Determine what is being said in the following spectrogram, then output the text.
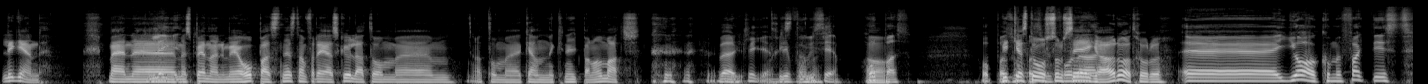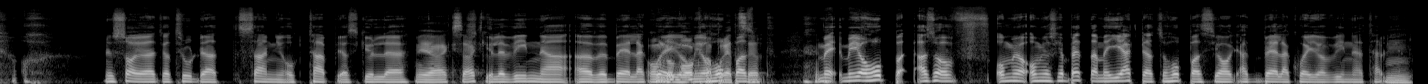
legend. Men, eh, men spännande. Men jag hoppas nästan för deras skull att de, eh, att de eh, kan knipa någon match. Verkligen, det får vi se. Ja. Hoppas. hoppas Vilka hoppas står vi som segrare då tror du? Eh, jag kommer faktiskt... åh, nu sa jag att jag trodde att Sanjo och Tapia skulle, Ja, skulle vinna över Bella Coelho, men jag hoppas... Men, men jag hoppas, alltså om jag, om jag ska betta med hjärtat så hoppas jag att Bella Coelho vinner tävlingen. Mm.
